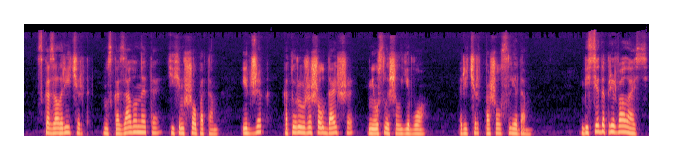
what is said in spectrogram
— сказал Ричард, но сказал он это тихим шепотом, и Джек, который уже шел дальше, не услышал его. Ричард пошел следом. Беседа прервалась.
